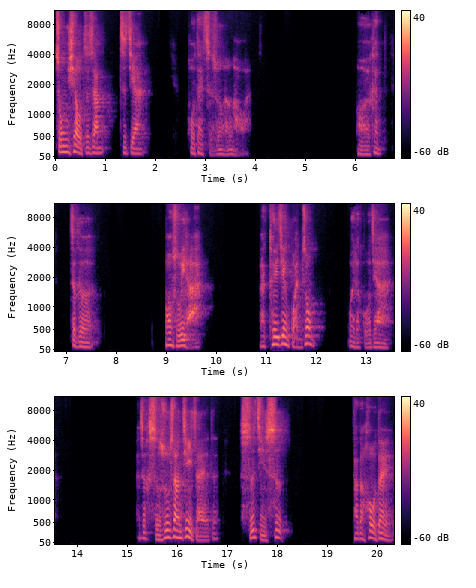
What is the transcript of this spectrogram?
忠孝之章之家，后代子孙很好啊。哦，看这个。鲍叔牙啊，推荐管仲，为了国家。这个史书上记载，这十几世，他的后代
